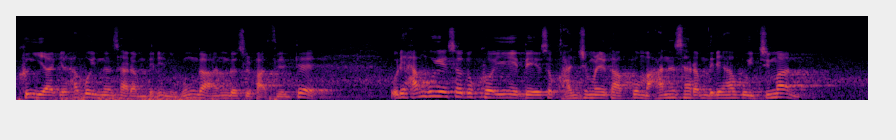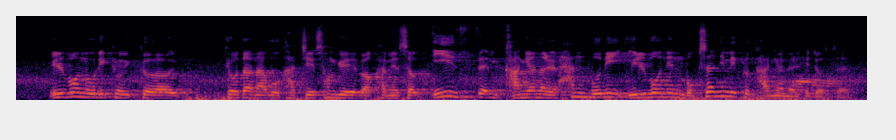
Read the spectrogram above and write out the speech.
그 이야기를 하고 있는 사람들이 누군가 하는 것을 봤을 때 우리 한국에서도 거기에 대해서 관심을 갖고 많은 사람들이 하고 있지만 일본 우리 교, 그, 교단하고 같이 선교 회박하면서 이쌤 강연을 한 분이 일본인 목사님이 그 강연을 해줬어요.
